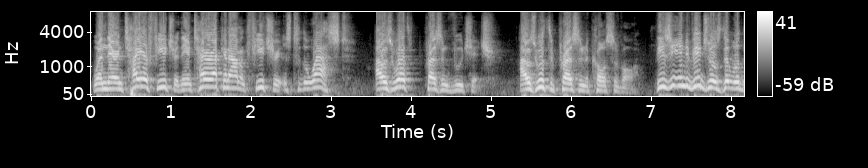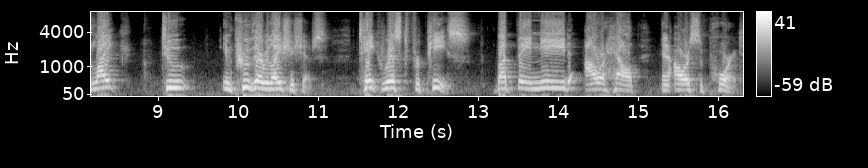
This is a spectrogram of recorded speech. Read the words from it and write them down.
when their entire future, the entire economic future, is to the west. I was with President Vucic. I was with the president of Kosovo. These are individuals that would like to improve their relationships, take risks for peace, but they need our help and our support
